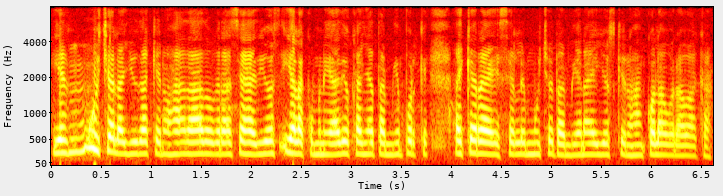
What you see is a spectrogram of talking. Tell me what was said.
y es mucha la ayuda que nos ha dado, gracias a Dios y a la comunidad de Ocaña también, porque hay que agradecerle mucho también a ellos que nos han colaborado acá.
